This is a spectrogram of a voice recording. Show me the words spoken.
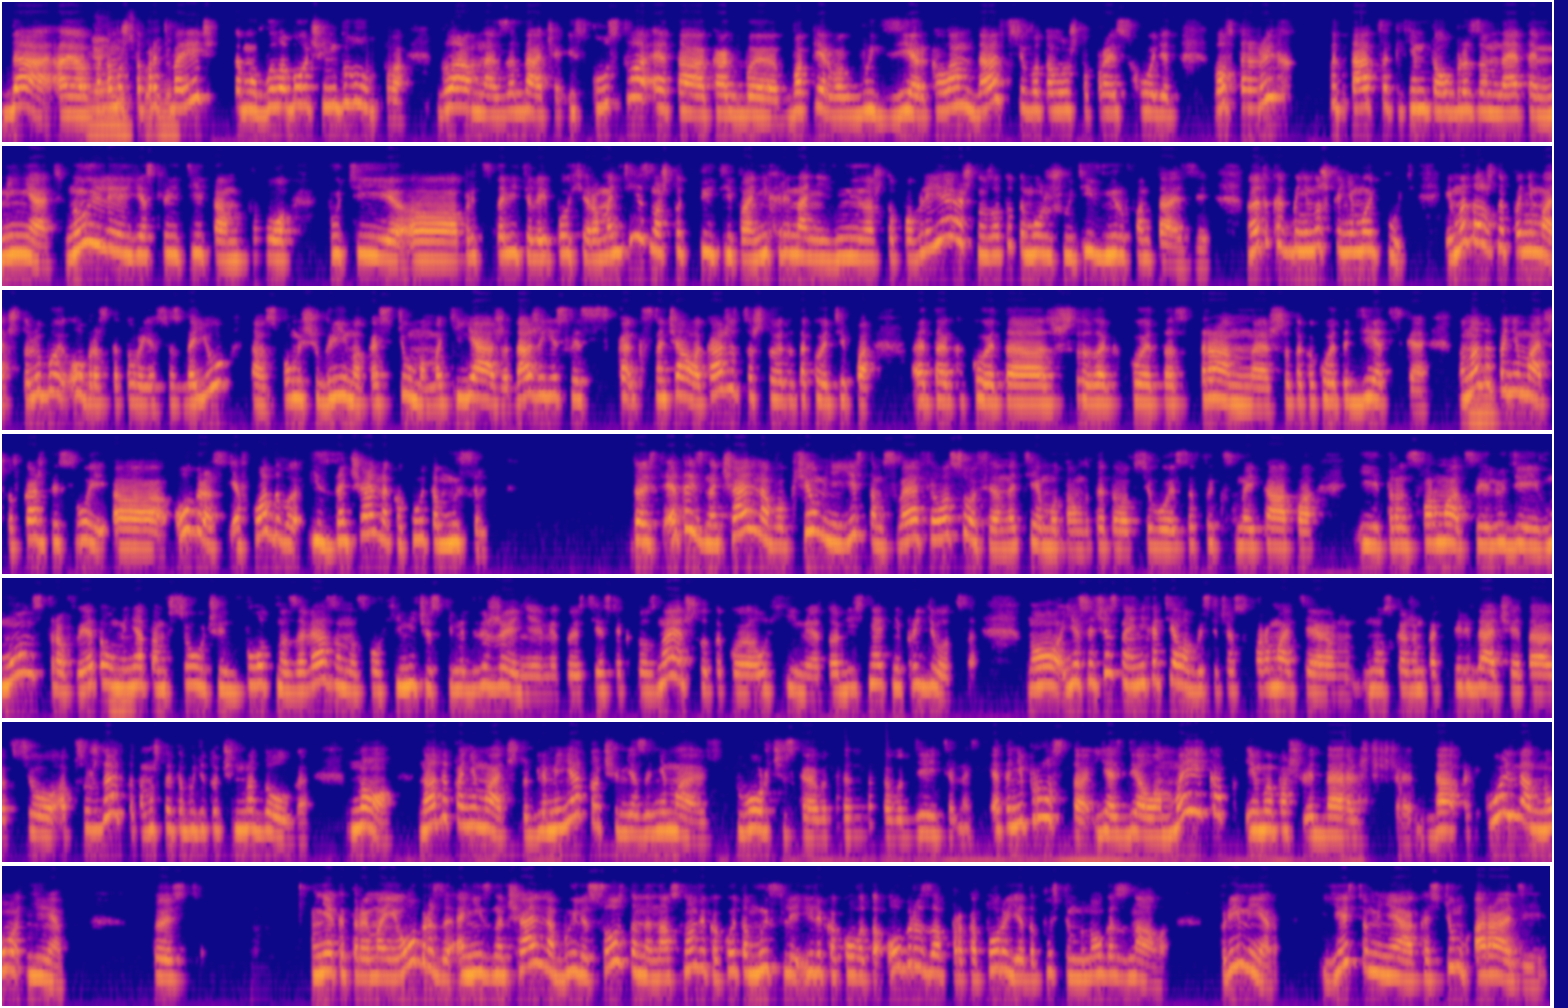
Да, э, Я потому что противоречить этому было бы очень глупо. Главная задача искусства — это как бы, во-первых, быть зеркалом, да, всего того, что происходит. Во-вторых, пытаться каким-то образом на это менять. Ну или если идти там по пути э, представителя эпохи романтизма, что ты типа ни хрена ни, ни на что повлияешь, но зато ты можешь уйти в мир фантазии. Но это как бы немножко не мой путь. И мы должны понимать, что любой образ, который я создаю, там, с помощью грима, костюма, макияжа, даже если с, как сначала кажется, что это такое типа, это какое-то что-то какое-то странное, что-то какое-то детское, но надо понимать, что в каждый свой э, образ я вкладываю изначально какую-то мысль. То есть это изначально вообще у меня есть там своя философия на тему там вот этого всего SFX мейкапа и трансформации людей в монстров, и это у меня там все очень плотно завязано с алхимическими движениями. То есть если кто знает, что такое алхимия, то объяснять не придется. Но, если честно, я не хотела бы сейчас в формате, ну, скажем так, передачи это все обсуждать, потому что это будет очень надолго. Но надо понимать, что для меня то, чем я занимаюсь, творческая вот эта вот деятельность, это не просто я сделала мейкап, и мы пошли дальше. Да, прикольно, прикольно, но нет. То есть некоторые мои образы, они изначально были созданы на основе какой-то мысли или какого-то образа, про который я, допустим, много знала. Пример. Есть у меня костюм Арадии.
